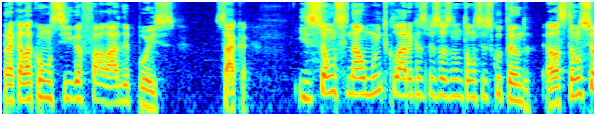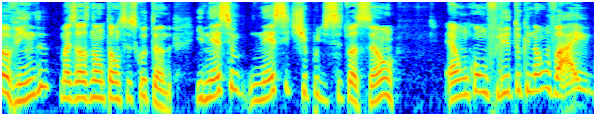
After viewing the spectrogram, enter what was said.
para que ela consiga falar depois, saca? Isso é um sinal muito claro que as pessoas não estão se escutando. Elas estão se ouvindo, mas elas não estão se escutando. E nesse, nesse tipo de situação, é um conflito que não vai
